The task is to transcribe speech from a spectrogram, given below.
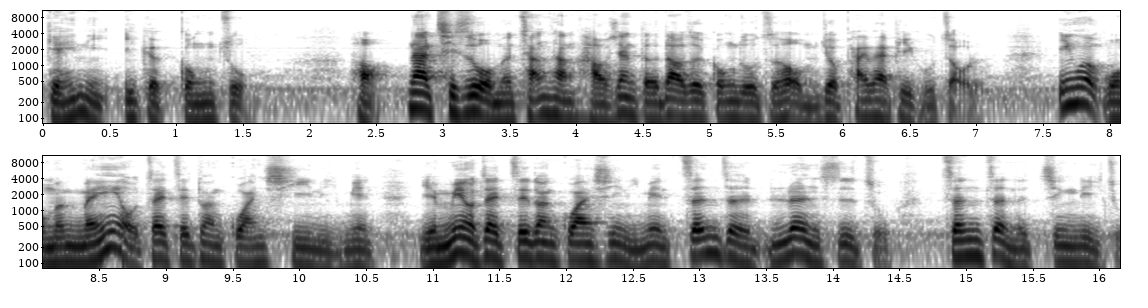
给你一个工作。好，那其实我们常常好像得到这个工作之后，我们就拍拍屁股走了，因为我们没有在这段关系里面，也没有在这段关系里面真正认识主，真正的经历主。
